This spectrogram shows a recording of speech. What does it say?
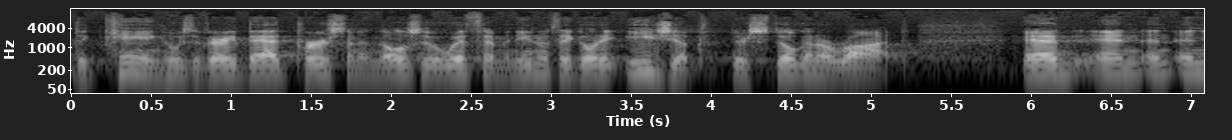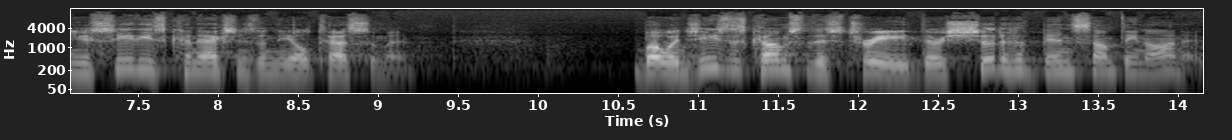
the king, who's a very bad person, and those who are with him. And even if they go to Egypt, they're still going to rot. And, and, and, and you see these connections in the Old Testament. But when Jesus comes to this tree, there should have been something on it.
